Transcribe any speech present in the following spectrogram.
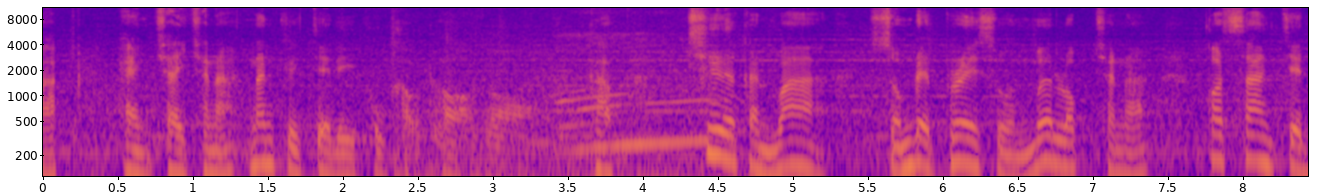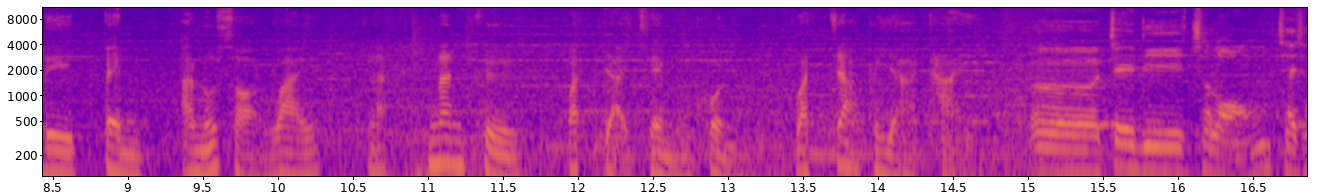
ลักษณ์ แห่งชัยชนะนั่นคือเจดีย์ภูเขาทองทองครับ เชื่อกันว่าสมเด็จพระนเรศวรเมื่อลบชนะ ก็สร้างเจดีย์เป็นอนุสรณ์ไว้นะนั่นคือวัดใหญ่เชยมงคล วัดเจ้าพญาไทเออ เจดีฉลองชัยช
